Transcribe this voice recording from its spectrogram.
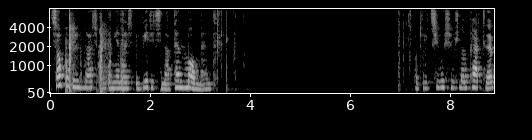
co powinnaś, powinieneś wiedzieć na ten moment? Odwróciły się już nam karty.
